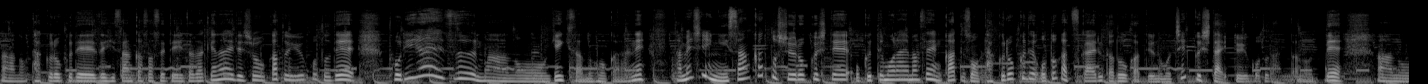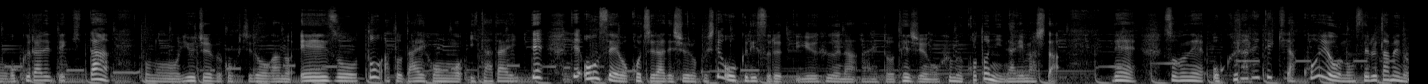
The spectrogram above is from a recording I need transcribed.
あの卓録でぜひ参加させていただけないでしょうかということでとりあえずまああの元気さんの方からね試しに23カット収録して送ってもらえませんかってその卓録で音が使えるかどうかっていうのもチェックしたいということだったのであの送られてきたその YouTube 告知動画の映像とあと台本をいただいてで音声をこちらで収録してお送りするっていう風な、えー、と手順を踏むことになりました。でそのね送られてきた声を載せるための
